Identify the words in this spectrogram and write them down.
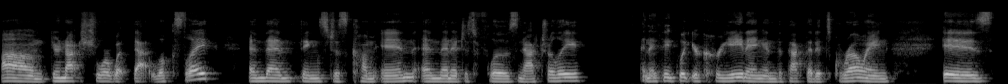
Um you're not sure what that looks like. And then things just come in and then it just flows naturally. And i think what you're creating and the fact that it's growing is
